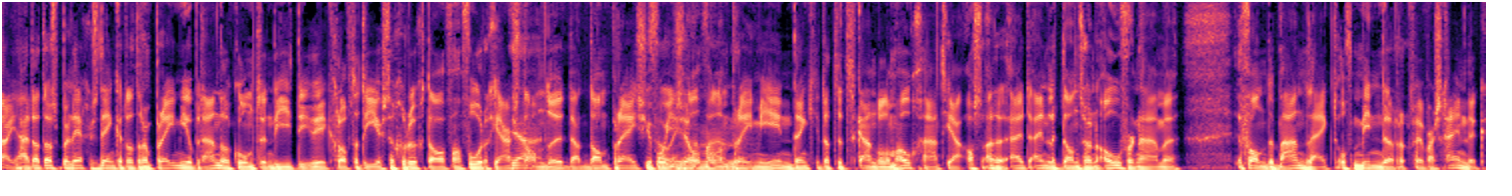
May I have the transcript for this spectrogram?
Nou ja, dat als beleggers denken dat er een premie op het aandeel komt... en die, die ik geloof dat de eerste geruchten al van vorig jaar ja. stamden... Dan, dan prijs je voor jezelf al een premie in. Denk je dat het aandeel omhoog gaat. Ja, als er uiteindelijk dan zo'n overname van de baan lijkt... of minder waarschijnlijk,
